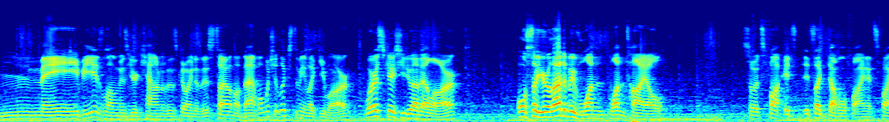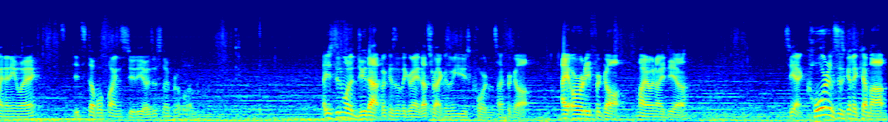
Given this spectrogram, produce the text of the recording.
Maybe, as long as your counter is going to this tile, not that one, which it looks to me like you are. Worst case, you do have LR. Also, you're allowed to move one one tile. So it's fine. It's, it's like double fine. It's fine anyway. It's, it's double fine studios. It's no problem. I just didn't want to do that because of the grenade. That's right, because we use Cordons. I forgot. I already forgot my own idea. So yeah, Cordons is going to come up.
